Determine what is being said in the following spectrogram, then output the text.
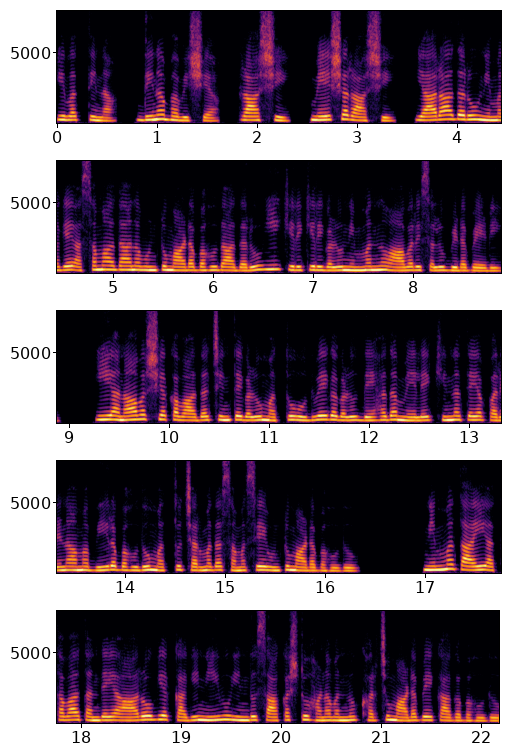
ಇವತ್ತಿನ ದಿನ ಭವಿಷ್ಯ, ರಾಶಿ, ಮೇಷರಾಶಿ, ಯಾರಾದರೂ ನಿಮಗೆ ಅಸಮಾಧಾನವುಂಟು ಮಾಡಬಹುದಾದರೂ ಈ ಕಿರಿಕಿರಿಗಳು ನಿಮ್ಮನ್ನು ಆವರಿಸಲು ಬಿಡಬೇಡಿ. ಈ ಅನಾವಶ್ಯಕವಾದ ಚಿಂತೆಗಳು ಮತ್ತು ಉದ್ವೇಗಗಳು ದೇಹದ ಮೇಲೆ ಖಿನ್ನತೆಯ ಪರಿಣಾಮ ಬೀರಬಹುದು ಮತ್ತು ಚರ್ಮದ ಸಮಸ್ಯೆ ಉಂಟು ಮಾಡಬಹುದು. ನಿಮ್ಮ ತಾಯಿ ಅಥವಾ ತಂದೆಯ ಆರೋಗ್ಯಕ್ಕಾಗಿ ನೀವು ಇಂದು ಸಾಕಷ್ಟು ಹಣವನ್ನು ಖರ್ಚು ಮಾಡಬೇಕಾಗಬಹುದು.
